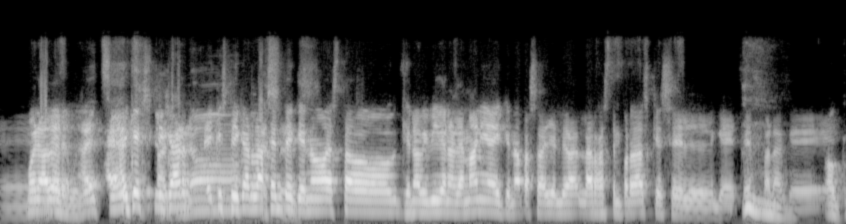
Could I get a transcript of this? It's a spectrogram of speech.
Eh, bueno, a ver, hay, que explicar, hay que explicar a la gente que no ha estado, que no ha vivido en Alemania y que no ha pasado allí largas temporadas, que es el GET, para que. Ok.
